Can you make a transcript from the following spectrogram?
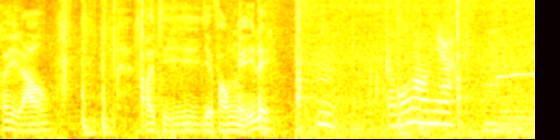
Có gì đâu. Thôi chị về phòng nghỉ đi. Ừ Cậu ngủ ngon nha. Dạ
